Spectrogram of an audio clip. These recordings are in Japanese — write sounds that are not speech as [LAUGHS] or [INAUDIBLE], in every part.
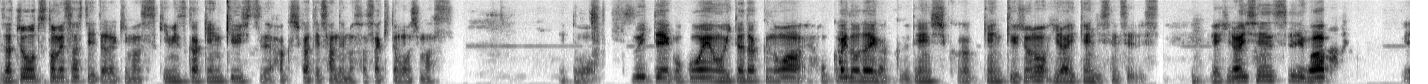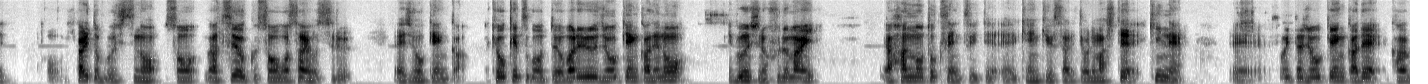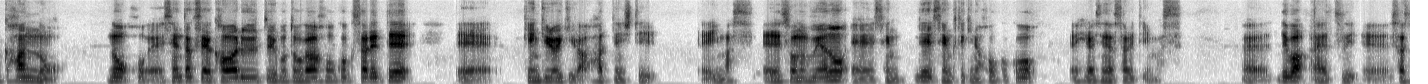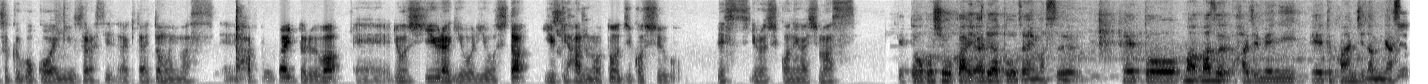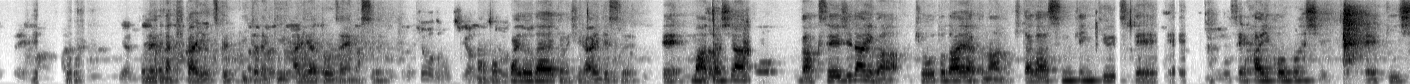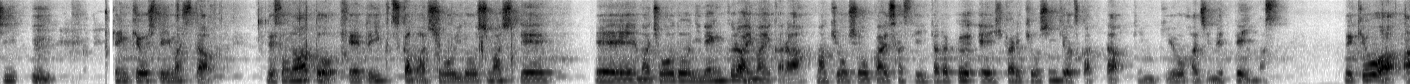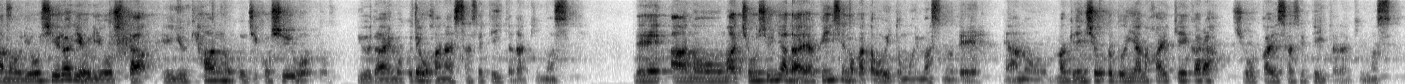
座長を務めさせていただきます、君塚研究室博士課程3年の佐々木と申します。えっと、続いてご講演をいただくのは、北海道大学電子科学研究所の平井健二先生です。え平井先生は、えっと、光と物質のが強く相互作用する、え条件下、強結合と呼ばれる条件下での分子の振る舞いや反応特性について、え研究されておりまして、近年、えそういった条件下で化学反応の選択肢が変わるということが報告されて、え研究領域が発展しています。えその分野の、えで先駆的な報告を、え平井先生はされています。えでは、えついえ早速ご講演に移らせていただきたいと思います。え発表タイトルは、え量子揺らぎを利用した有機反応と自己集合です。よろしくお願いします。えっと、ご紹介ありがとうございます。えっとまあ、まずはじめに、えっと、幹事の皆さん、えっとこのような機会を作っていただきありがとうございます。北海道大学の平井です。でまあ、私あの、学生時代は京都大学のあの北川進研究室で、えー、合成配合分子、えー、PCP 研究をしていました。でその後、えーと、いくつか場所を移動しまして、えーまあ、ちょうど2年くらい前から、まあ、今日紹介させていただく、えー、光共振器を使った研究を始めています。で今日はあの量子揺らぎを利用した有機反応と自己集合という題目でお話しさせていただきます。であのまあ、聴衆には大学院生の方多いと思いますので、あのまあ、現象と分野の背景から紹介させていただきます。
